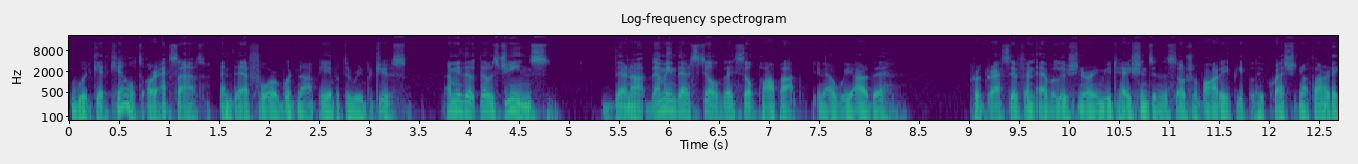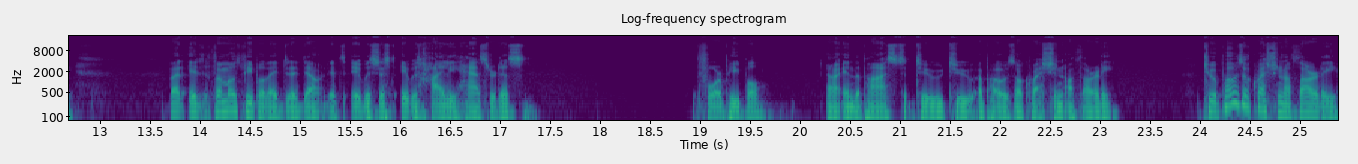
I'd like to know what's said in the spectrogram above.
would get killed or exiled and therefore would not be able to reproduce. I mean, th- those genes, they're not, I mean, they're still, they still pop up. You know, we are the progressive and evolutionary mutations in the social body, people who question authority. But it, for most people, they, they don't. It's, it was just, it was highly hazardous for people uh, in the past to, to oppose or question authority. To oppose or question authority,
